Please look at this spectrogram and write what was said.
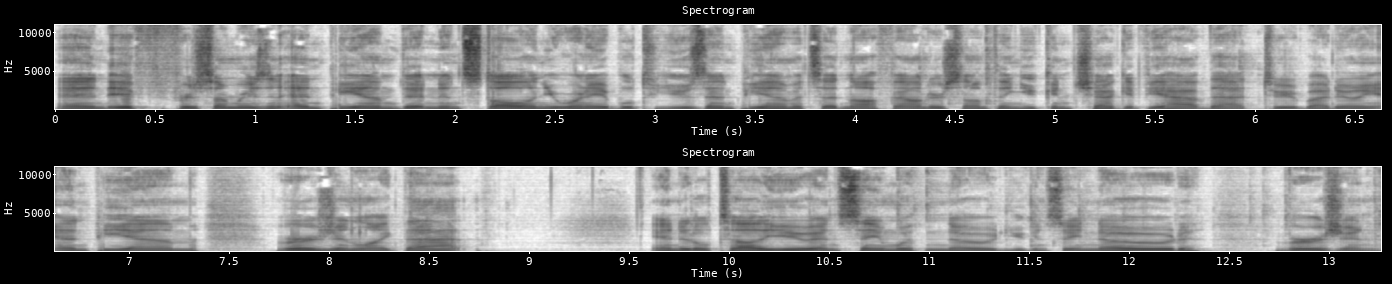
And if for some reason NPM didn't install and you weren't able to use NPM, it said not found or something, you can check if you have that too by doing NPM version like that. And it'll tell you, and same with node, you can say node version.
